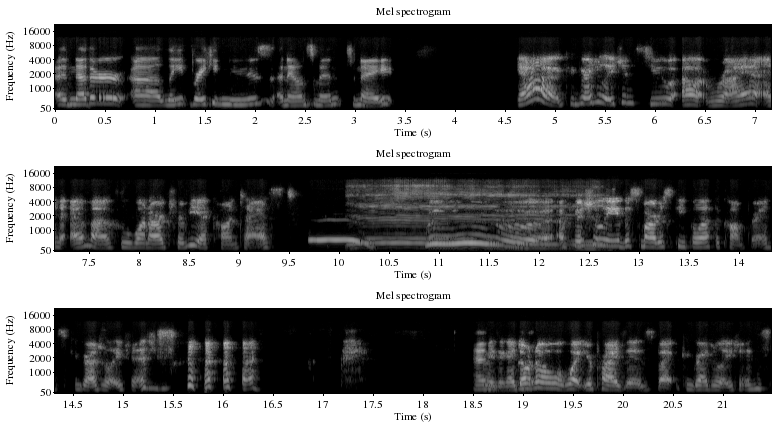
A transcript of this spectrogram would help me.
another uh, late breaking news announcement tonight. Yeah, congratulations to uh, Raya and Emma who won our trivia contest. Yay. Woo! Officially the smartest people at the conference. Congratulations. And Amazing. I don't know what your prize is, but congratulations.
